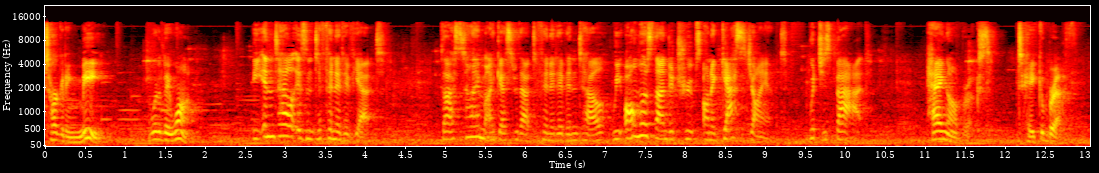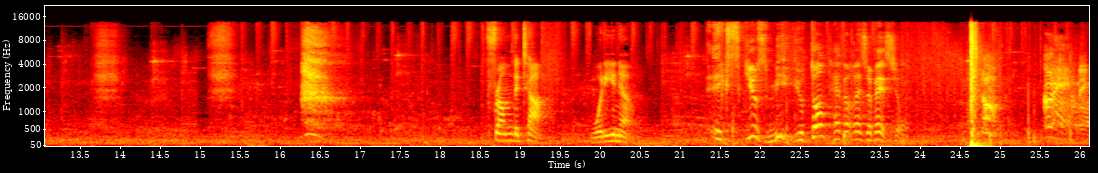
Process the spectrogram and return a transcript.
Targeting me? What do they want? The intel isn't definitive yet. Last time, I guess without definitive intel, we almost landed troops on a gas giant, which is bad. Hang on, Brooks. Take a breath. From the top, what do you know? Excuse me, you don't have a reservation. Good evening,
